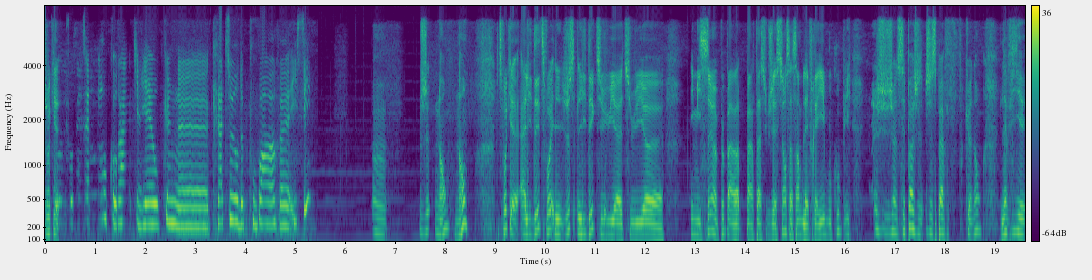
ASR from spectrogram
Vois que Vous êtes au courant qu'il y ait aucune créature de pouvoir ici? Euh, non, non. Tu vois que à l'idée, tu vois, juste l'idée que tu lui, as- tu lui as euh, émissé un peu par, par ta suggestion, ça semble l'effrayer beaucoup. Puis je, ne sais pas, je- j'espère que non. La vie,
